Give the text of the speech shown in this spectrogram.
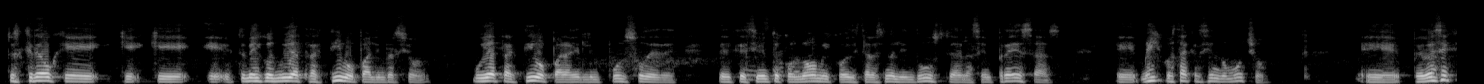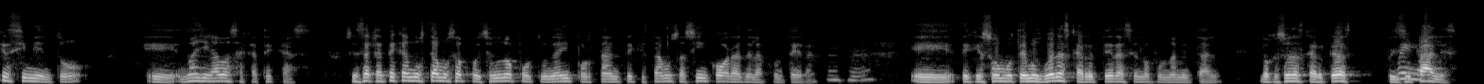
Entonces creo que, que, que eh, México es muy atractivo para la inversión, muy atractivo para el impulso de, del crecimiento económico, de la instalación de la industria, de las empresas. Eh, México está creciendo mucho, eh, pero ese crecimiento eh, no ha llegado a Zacatecas. O sea, en Zacatecas no estamos aprovechando una oportunidad importante, que estamos a cinco horas de la frontera, de que somos, tenemos buenas carreteras en lo fundamental, lo que son las carreteras principales,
